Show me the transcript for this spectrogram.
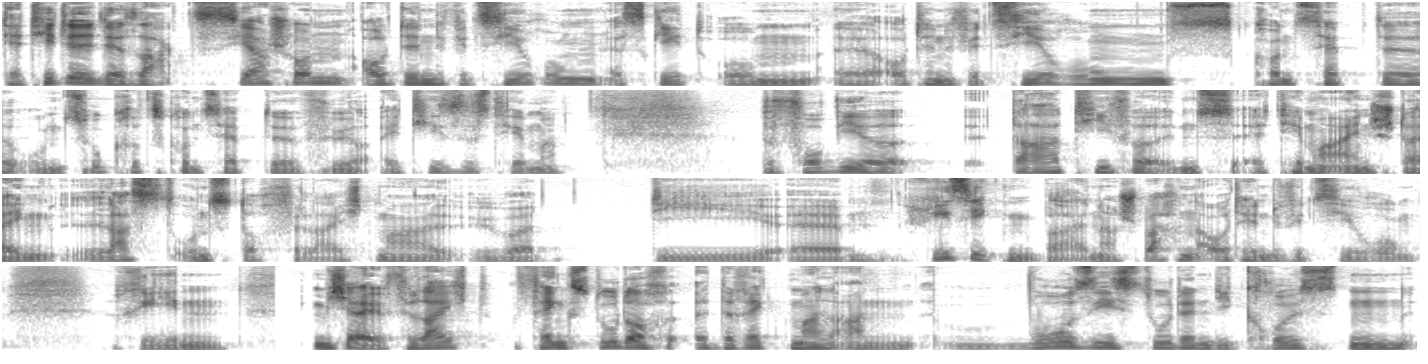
Der Titel, der sagt es ja schon, Authentifizierung. Es geht um äh, Authentifizierungskonzepte und Zugriffskonzepte für IT-Systeme. Bevor wir da tiefer ins äh, Thema einsteigen, lasst uns doch vielleicht mal über die äh, Risiken bei einer schwachen Authentifizierung reden. Michael, vielleicht fängst du doch äh, direkt mal an. Wo siehst du denn die größten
